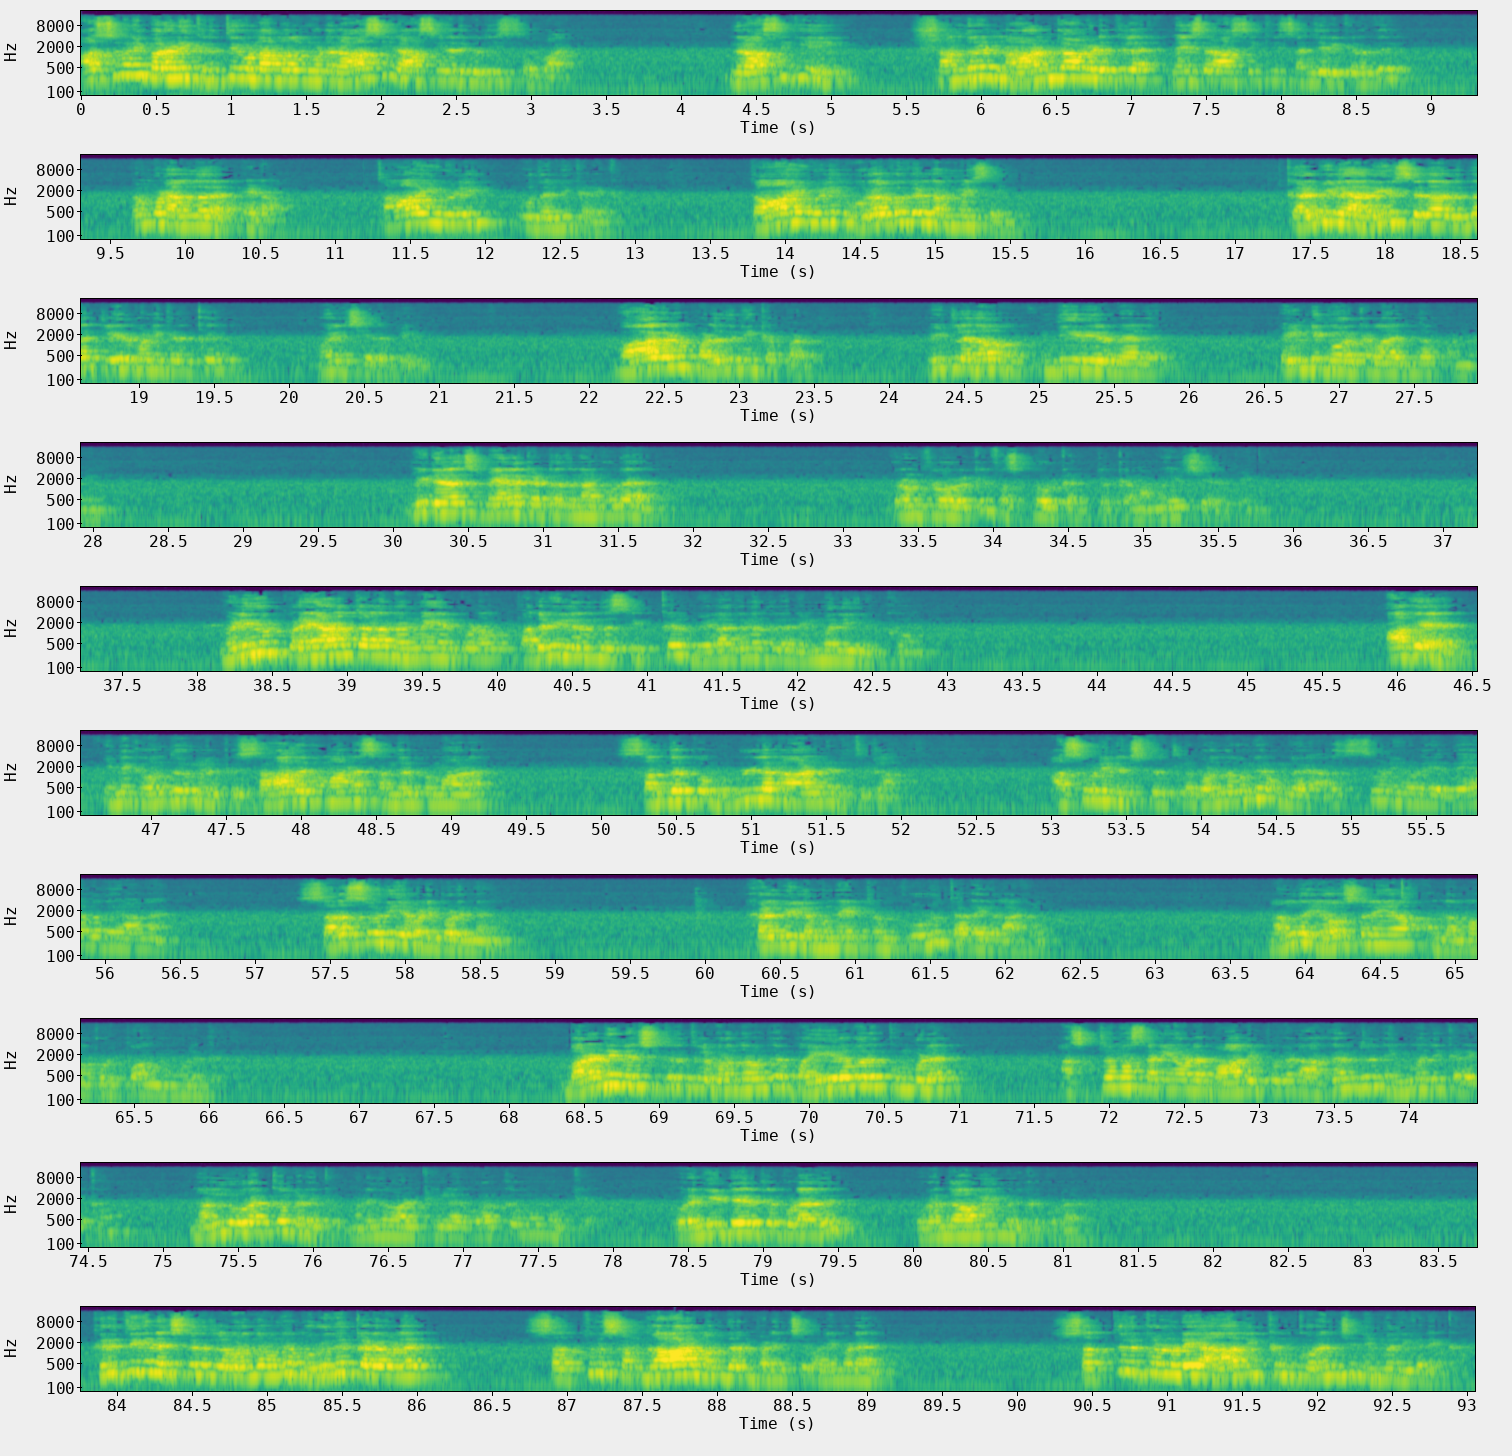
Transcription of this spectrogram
பரணி கிருத்தி உண்ணாமலும் கொண்ட ராசி ராசி அதிபதி செவ்வாய். இந்த ராசிக்கு சந்திரன் நான்காம் இடத்துல மேச ராசிக்கு சஞ்சரிக்கிறது. ரொம்ப நல்ல இடம். தாய் வழி உதவி கிடைக்கும். தாய் வழி உறவுகள் நன்மை செய்யும். கல்வியில அரியர்ஸ் ஏதாவது இருந்தா கிளியர் பண்ணிக்கிறதுக்கு முயற்சி எடுப்பீங்க. வாகனம் பழுது நீக்கப்படும். வீட்டில் ஏதாவது இன்டீரியர் வேலை பெயிண்டிங் ஒர்க் எல்லாம் இருந்தால் பண்ணுவீங்க. வீடு ஏதாச்சும் மேலே கட்டுறதுனா கூட கிரவுண்ட் ஃப்ளோருக்கு ஃபர்ஸ்ட் ஃப்ளோர் கட்டுறதுக்கான முயற்சி எடுப்பீங்க வெளியூர் பிரயாணத்தால நன்மை ஏற்படும். பதவியில் இருந்த சிக்கல் விலகுனதுல நிம்மதி இருக்கும். ஆக இன்னைக்கு வந்து உங்களுக்கு சாதகமான சந்தர்ப்பமான சந்தர்ப்பம் உள்ள நாள்னு எடுத்துக்கலாம். அஸ்வினி நட்சத்திரத்துல பிறந்தவங்க உங்க அஸ்வினியுடைய தேவதையான சரஸ்வதியை வழிபடுங்க. கல்வியில முன்னேற்றம் கூடும் தடைகள் நல்ல யோசனையா அந்த அம்மா கொடுப்பாங்க உங்களுக்கு. பரணி நட்சத்திரத்தில் பிறந்தவங்க பைரவர் கும்பிட அஷ்டம சனியோட பாதிப்புகள் அகன்று நிம்மதி கிடைக்கும். நல்ல உறக்கம் கிடைக்கும். மனித வாழ்க்கையில உறக்கமும் முக்கியம். உறங்கிட்டே இருக்கக்கூடாது உறங்காமையும் இருக்கக்கூடாது. கிருத்திகை நட்சத்திரத்தில் பிறந்தவங்க முருக கடவுளை சத்ரு சங்கார மந்திரம் படிச்சு வழிபட சத்துருக்களுடைய ஆதிக்கம் குறைஞ்சு நிம்மதி கிடைக்கும்.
